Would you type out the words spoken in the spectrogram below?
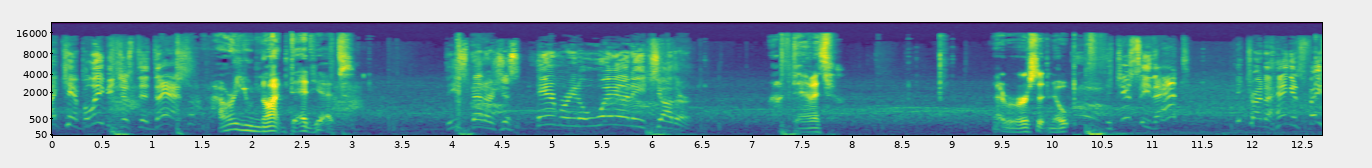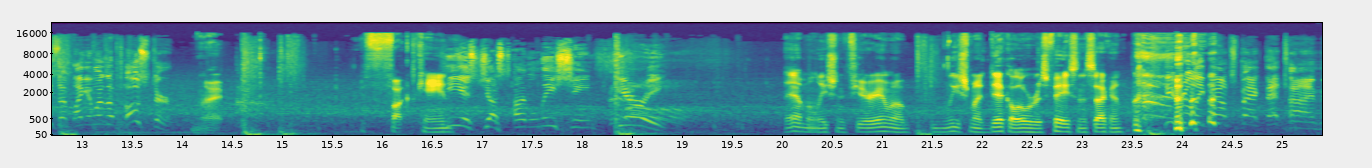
I can't believe he just did that. How are you not dead yet? These men are just hammering away on each other. Ah, damn it. I reverse it? Nope. Did you see that? He tried to hang his face up like it was a poster. Alright. You fucked Kane. He is just unleashing fury. Yeah, I'm unleashing fury. I'm gonna unleash my dick all over his face in a second. He really bounced back that time.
